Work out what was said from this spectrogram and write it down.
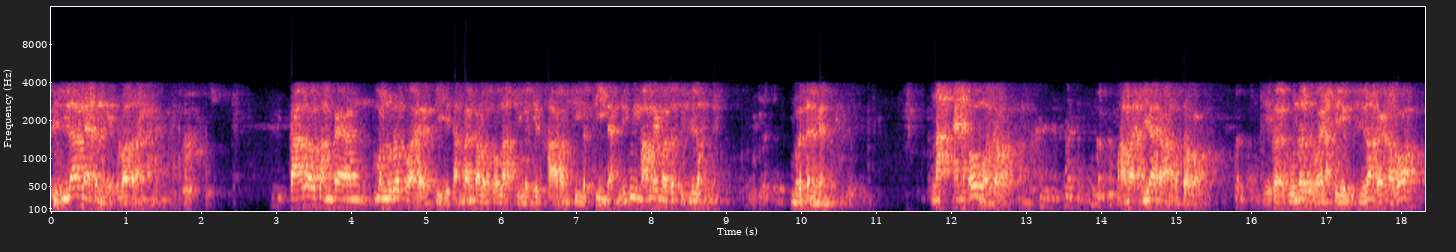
Bismillah ngeten ya kalau terangkan. Kalau sampai menurut Wahabi, sampai kalau sholat di masjid haram di Medina, ini ku imamnya mau bismillah. Betul kan? Nah, NO mau Muhammadiyah mau Jika kuno semuanya nanti bismillah kayak apa?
